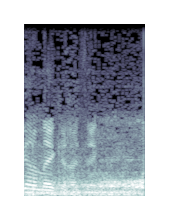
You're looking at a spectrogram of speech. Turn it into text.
gonna make it, I think.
